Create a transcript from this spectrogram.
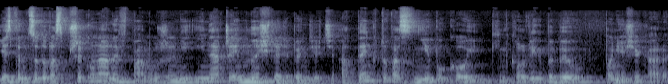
Jestem co do Was przekonany w Panu, że nie inaczej myśleć będziecie, a ten, kto Was niepokoi, kimkolwiek by był, poniesie karę.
